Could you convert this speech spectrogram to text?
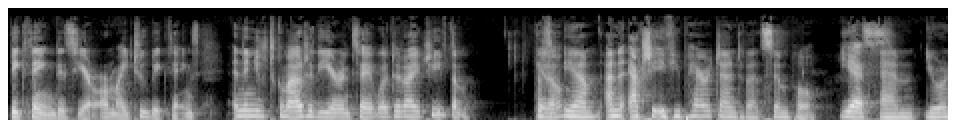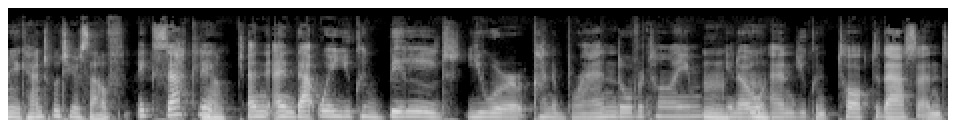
big thing this year or my two big things? And then you have to come out of the year and say, well, did I achieve them? You That's- know? Yeah. And actually, if you pare it down to that simple, Yes. um, you're only accountable to yourself. Exactly. Yeah. And and that way you can build your kind of brand over time, Mm, you know, and you can talk to that and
